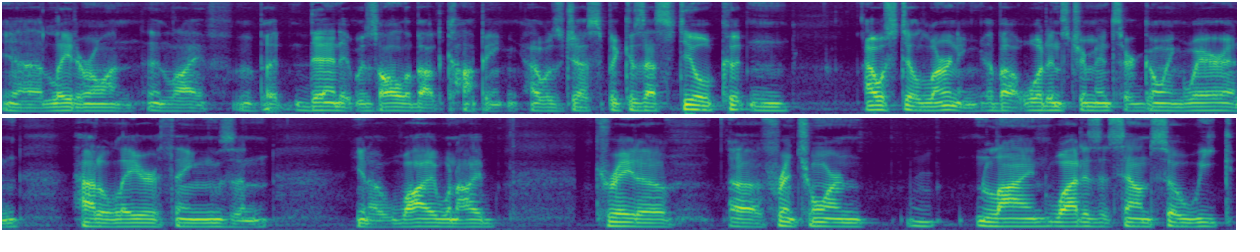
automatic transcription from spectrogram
uh, later on in life. But then it was all about copying. I was just, because I still couldn't, I was still learning about what instruments are going where and how to layer things and, you know, why when I create a, a French horn line, why does it sound so weak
